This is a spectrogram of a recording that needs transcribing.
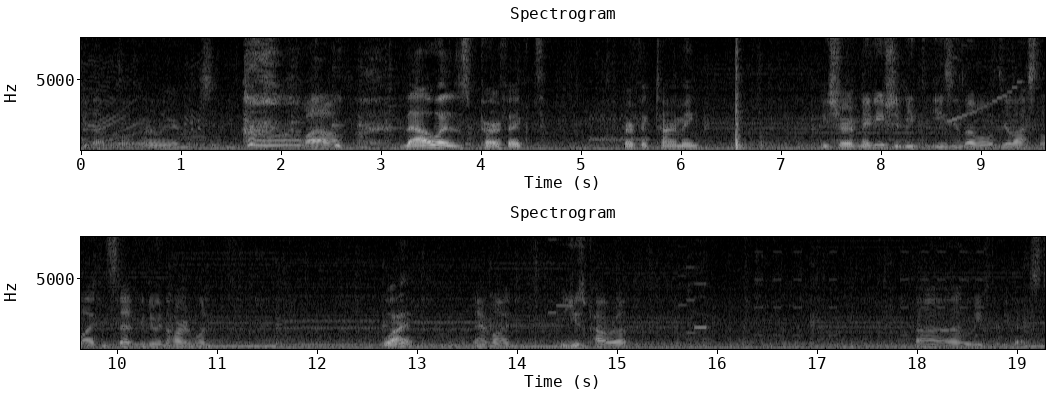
Do that a little earlier. Wow. That was perfect. Perfect timing. You sure? Maybe you should beat the easy level with your last life instead of doing the hard one. What? Never mind. Use power up. Uh, leaf would be best.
